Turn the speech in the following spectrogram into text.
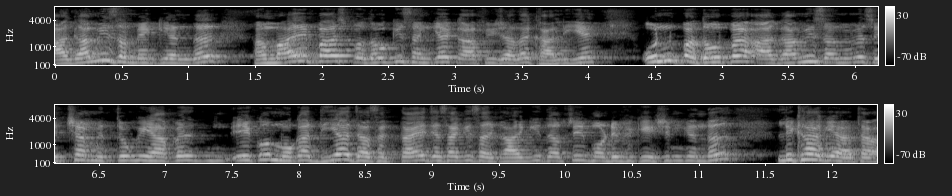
आगामी समय के अंदर हमारे पास पदों की संख्या काफ़ी ज़्यादा खाली है। उन पदों पर आगामी समय में शिक्षा मित्रों को यहाँ पे एक और मौका दिया जा सकता है, जैसा कि सरकार की तरफ़ से मॉडिफिकेशन के अंदर लिखा गया था।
